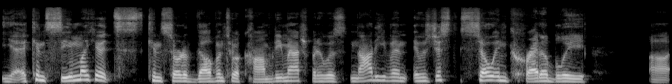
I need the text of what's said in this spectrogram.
Yeah, it can seem like it can sort of delve into a comedy match, but it was not even. It was just so incredibly uh,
